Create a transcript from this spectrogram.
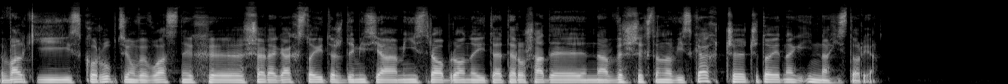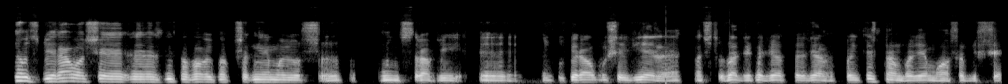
walki z korupcją we własnych e, szeregach stoi też dymisja ministra obrony i te, te roszady na wyższych stanowiskach, czy, czy to jednak inna historia? No, zbierało się e, Znikowowi poprzedniemu już e, ministrowi, zbierało mu się wiele, znaczy tu bardziej chodzi o odpowiedzialność polityczną, bo jemu osobiście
